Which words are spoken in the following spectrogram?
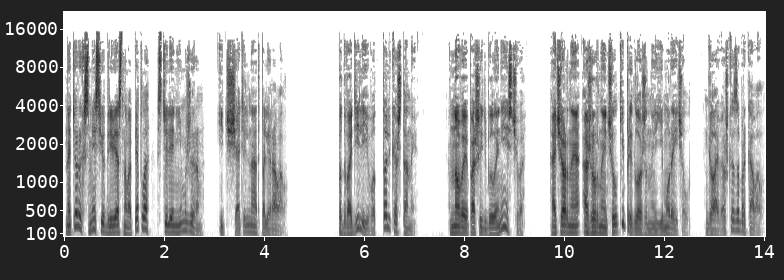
натер их смесью древесного пепла с тюленьим жиром и тщательно отполировал. Подводили его только штаны. Новые пошить было не из чего, а черные ажурные чулки, предложенные ему Рэйчел, головешка забраковал.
